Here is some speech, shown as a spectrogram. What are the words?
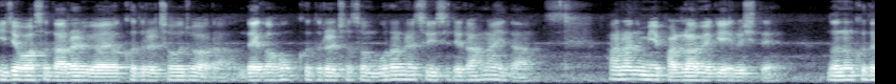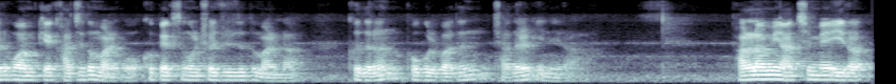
이제 와서 나를 위하여 그들을 저주하라. 내가 혹 그들을 쳐서 몰아낼 수 있으리라 하나이다 하나님이 발람에게 이르시되 너는 그들과 함께 가지도 말고 그 백성을 저주지도 말라. 그들은 복을 받은 자들이니라. 발람이 아침에 일어,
